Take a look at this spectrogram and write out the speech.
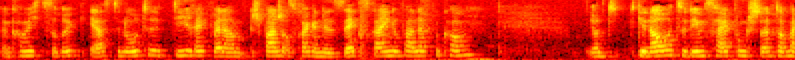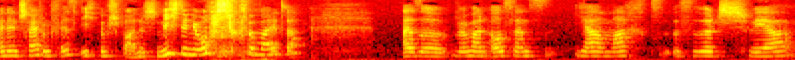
Dann komme ich zurück, erste Note, direkt bei der Spanisch-Ausfrage eine 6 reingeballert bekommen. Und genau zu dem Zeitpunkt stand dann meine Entscheidung fest, ich nehme Spanisch nicht in die Oberstufe weiter. Also wenn man Auslandsjahr macht, es wird schwer,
